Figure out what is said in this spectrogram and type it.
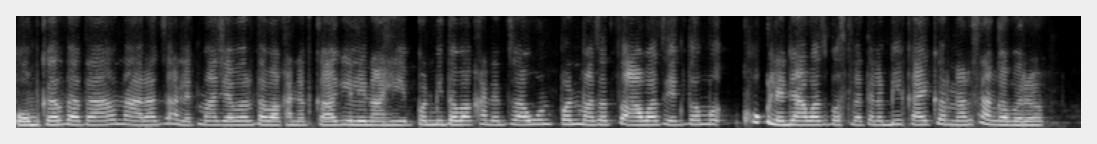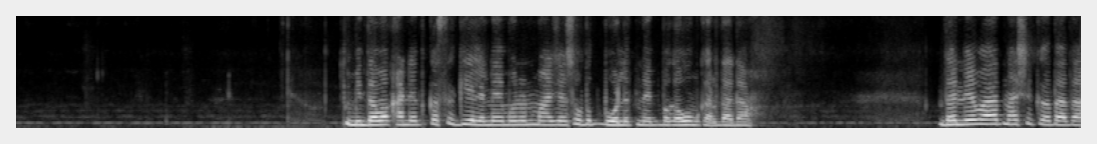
ओमकार दादा नाराज झालेत माझ्यावर दवाखान्यात का गेले नाही? पण मी दवाखान्यात जाऊन पण माझा आवाज एकदम खोकल्याने आवाज बसला त्याला मी काय करणार सांगा बरं? तुम्ही दवाखान्यात कसं गेले नाही म्हणून माझ्यासोबत बोलत नाहीत बघा ओमकार दादा. धन्यवाद नाशिकर दादा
